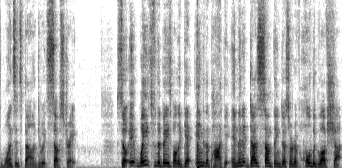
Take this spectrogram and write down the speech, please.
once it's bound to its substrate. So it waits for the baseball to get into the pocket and then it does something to sort of hold the glove shut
